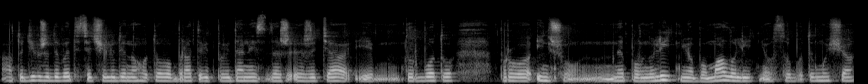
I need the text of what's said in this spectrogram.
А тоді вже дивитися, чи людина готова брати відповідальність за життя і турботу про іншу неповнолітню або малолітню особу, тому що.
